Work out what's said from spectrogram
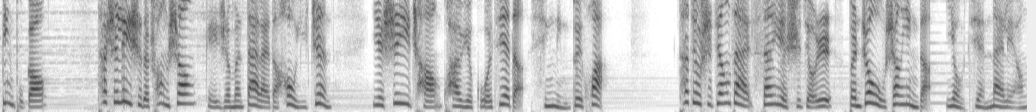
并不高，它是历史的创伤给人们带来的后遗症，也是一场跨越国界的心灵对话。它就是将在三月十九日本周五上映的《又见奈良》。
